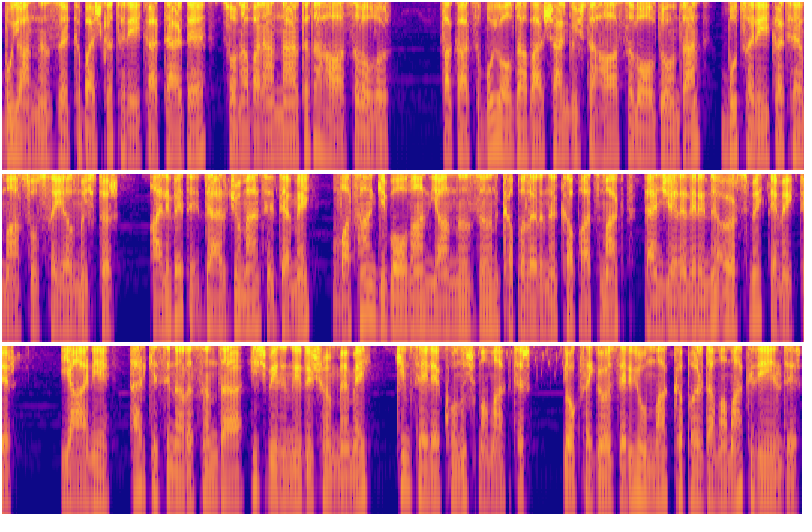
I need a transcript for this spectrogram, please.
Bu yalnızlık başka tarikatlerde sona varanlarda da hasıl olur. Fakat bu yolda başlangıçta hasıl olduğundan bu tarikate mahsus sayılmıştır. Halvet dercüment demek, vatan gibi olan yalnızlığın kapılarını kapatmak, pencerelerini örtmek demektir. Yani herkesin arasında hiçbirini düşünmemek, kimseyle konuşmamaktır. Yoksa gözleri yummak, kıpırdamamak değildir.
